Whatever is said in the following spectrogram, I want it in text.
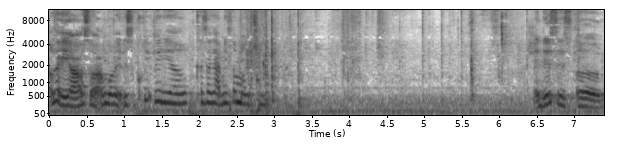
Okay, y'all. So I'm gonna make this a quick video because I got me some mochi. And this is uh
